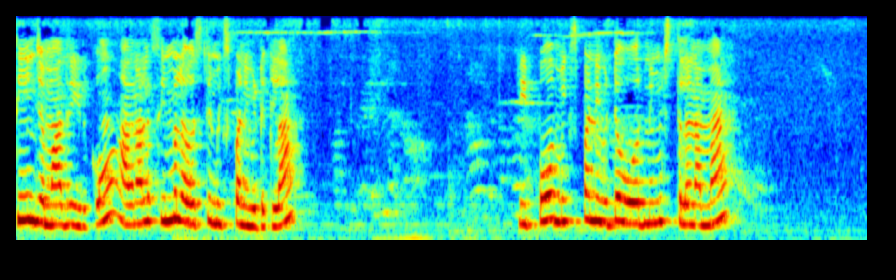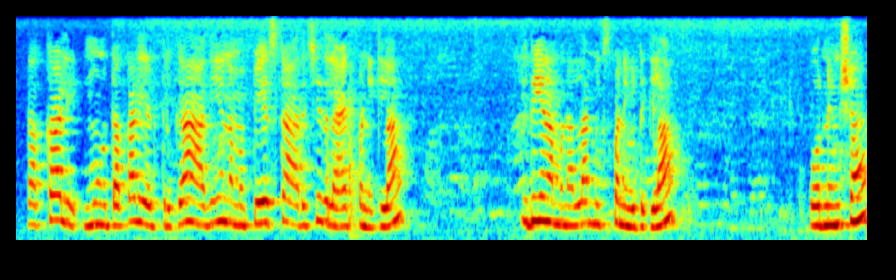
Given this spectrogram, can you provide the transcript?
தீஞ்ச மாதிரி இருக்கும். அதனால் சிம்மில் வச்சுட்டு மிக்ஸ் பண்ணி விட்டுக்கலாம். இப்போது மிக்ஸ் பண்ணி விட்டு ஒரு நிமிஷத்தில் நம்ம தக்காளி மூணு தக்காளி எடுத்துருக்கேன். அதையும் நம்ம பேஸ்ட்டாக அரைச்சி இதில் ஆட் பண்ணிக்கலாம். இதையும் நம்ம நல்லா மிக்ஸ் பண்ணி விட்டுக்கலாம். ஒரு நிமிஷம்.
